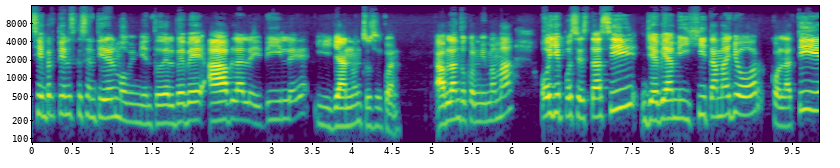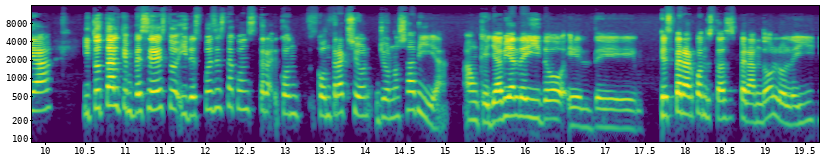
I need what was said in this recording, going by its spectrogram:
siempre tienes que sentir el movimiento del bebé, háblale y dile y ya, ¿no? Entonces, bueno, hablando con mi mamá, oye, pues está así, llevé a mi hijita mayor con la tía y total que empecé esto y después de esta contracción yo no sabía, aunque ya había leído el de qué esperar cuando estás esperando, lo leí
